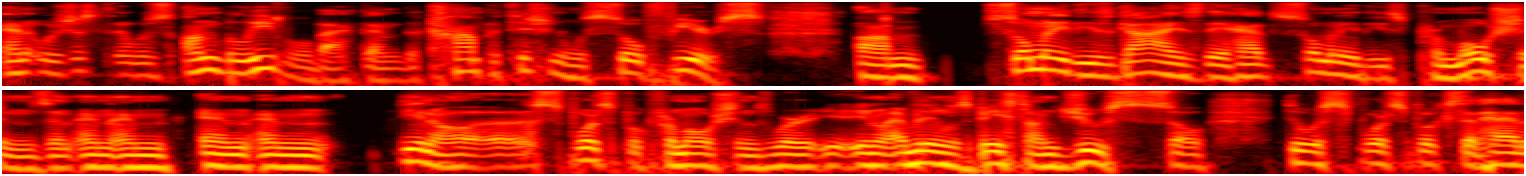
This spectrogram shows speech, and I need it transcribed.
and it was just it was unbelievable back then the competition was so fierce um so many of these guys, they had so many of these promotions and and and and, and you know, uh, sports book promotions where you know everything was based on juice. So there were sports books that had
